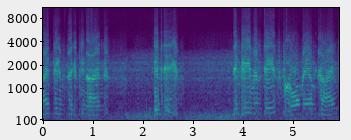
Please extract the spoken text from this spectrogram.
July 1969, it came in peace for all mankind,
